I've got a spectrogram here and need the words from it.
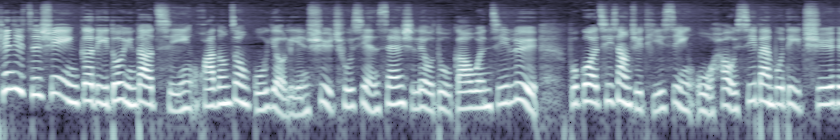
天气资讯，各地多云到晴，华东纵谷有连续出现三十六度高温几率。不过气象局提醒，午后西半部地区、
